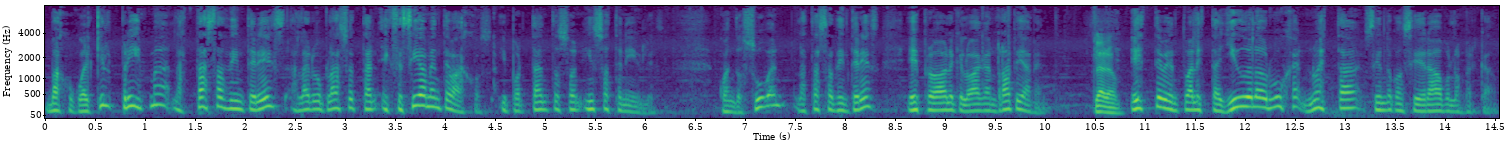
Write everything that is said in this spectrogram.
Bajo cualquier prisma, las tasas de interés a largo plazo están excesivamente bajos y por tanto son insostenibles. Cuando suban las tasas de interés, es probable que lo hagan rápidamente. Claro. Este eventual estallido de la burbuja no está siendo considerado por los mercados.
